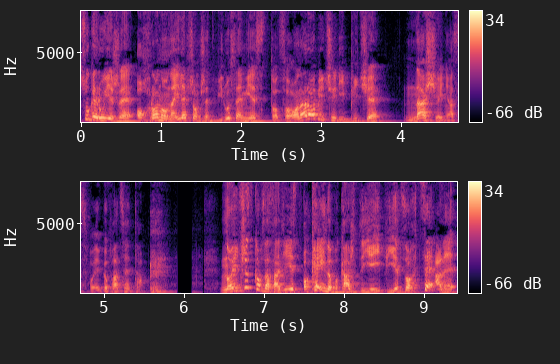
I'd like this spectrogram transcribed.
sugeruje, że ochroną najlepszą przed wirusem jest to, co ona robi, czyli picie nasienia swojego faceta. No i wszystko w zasadzie jest okej, no bo każdy jej pije co chce, ale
